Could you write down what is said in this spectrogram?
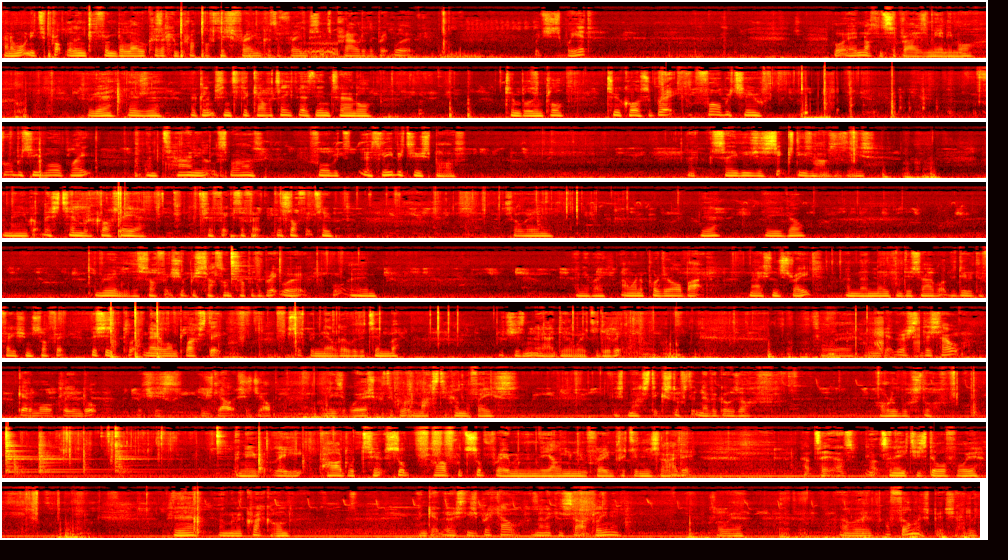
And I won't need to prop the lintel from below because I can prop off this frame because the frame sits proud of the brickwork which is weird. But uh, nothing surprises me anymore. So yeah, there's a, a, glimpse into the cavity. There's the internal timber lintel, two course of brick, 4x2, 4x2 wall plate, and tiny little spars, 4x, uh, 3x2 spars. I'd say these are 60s houses, these. And then you've got this timber across here to fix the, the soffit too. So um, yeah, there you go. Really, the soffit should be sat on top of the brickwork. But, um, anyway, I'm going to put it all back nice and straight, and then they can decide what to do with the fascia soffit. This is nail on plastic. It's just been nailed over the timber, which isn't the ideal way to do it. So uh, I'm going to get the rest of this out, get them all cleaned up, which is usually Alex's job. And these are worse because they've got mastic on the face. This mastic stuff that never goes off. Horrible stuff. And you've got the hardwood sub hardwood subframe and then the aluminium frame fitting inside it. That's it. That's that's an 80s door for you. So yeah, I'm going to crack on and get the rest of these brick out, and then I can start cleaning. So yeah, I'll, uh, I'll film this bit, shall we?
